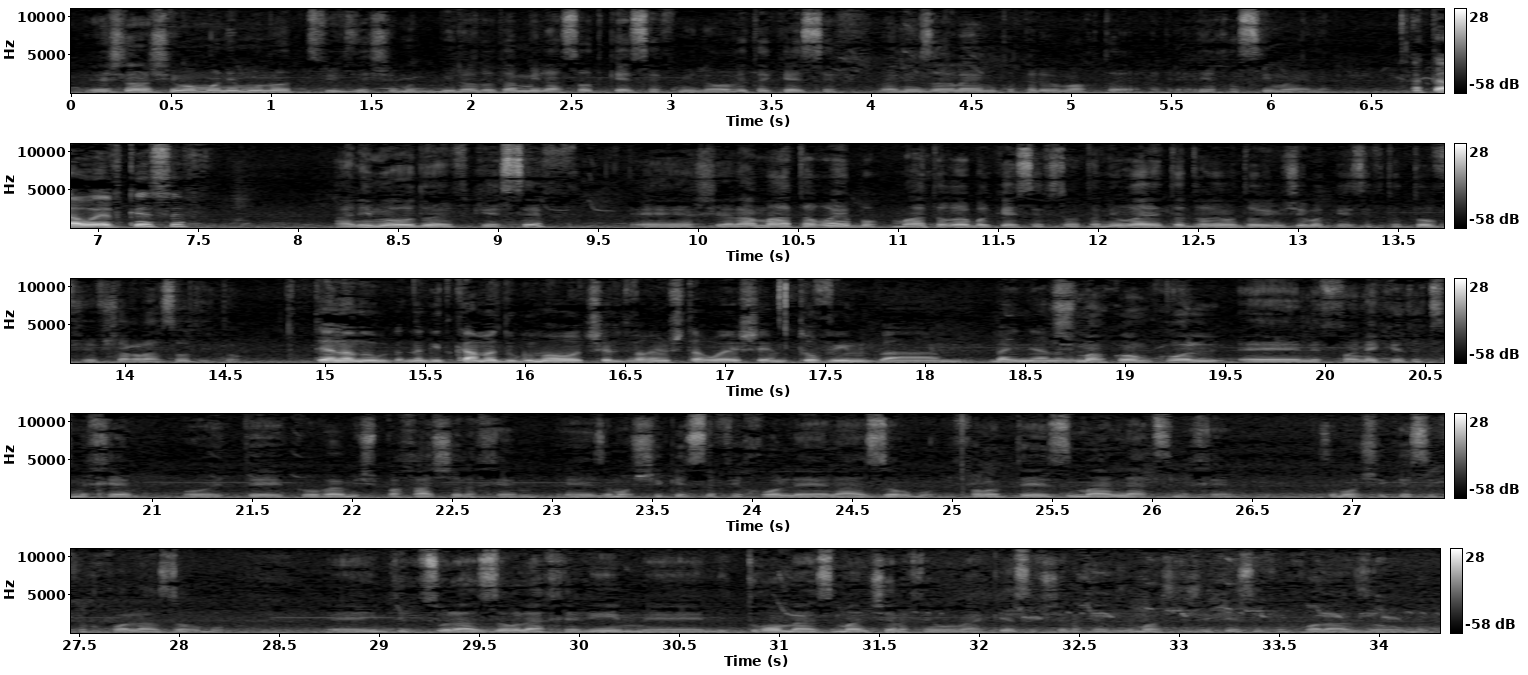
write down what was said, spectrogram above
ויש לאנשים המון אמונות סביב זה, שמגבילות אותם מלעשות כסף, מלאהוב את הכסף, ואני עוזר להם לטפל במערכת היחסים האלה. אתה אוהב כסף? אני מאוד אוהב כסף. אה, השאלה מה אתה רואה בו, מה אתה רואה בכסף. זאת אומרת, אני רואה את הדברים הטובים שבכסף, את הטוב שאפשר לעשות איתו. תן לנו, נגיד, כמה דוגמאות של דברים שאתה רואה שהם טובים בעניין הזה. תשמע, קודם כל, אה, לפנק את עצמכם, או את אה, קרובי המשפחה שלכם, זה משהו שכסף יכול לעזור בו. לפנות זמן לעצמכם, זה משהו שכסף יכול לעזור בו. אם תרצו לעזור לאחרים, לתרום מהזמן שלכם או מהכסף שלכם, זה משהו שכסף יכול לעזור בו.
